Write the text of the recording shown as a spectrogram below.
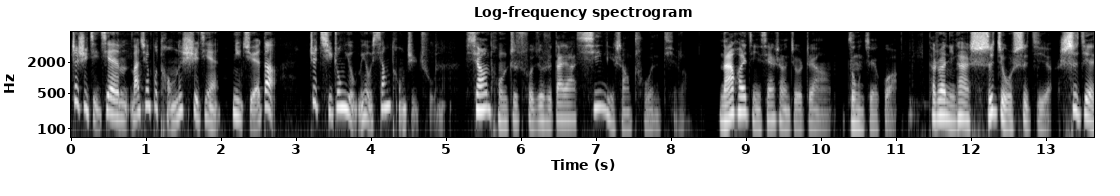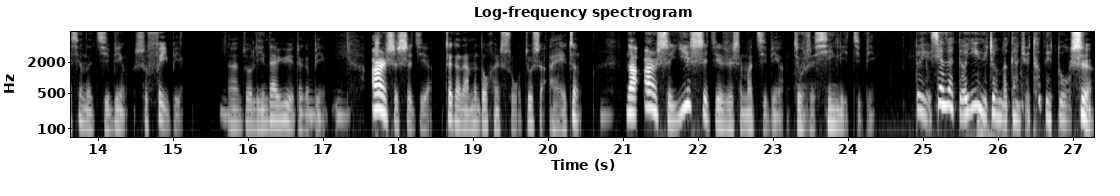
这是几件完全不同的事件，你觉得这其中有没有相同之处呢？相同之处就是大家心理上出问题了。南怀瑾先生就这样总结过，他说：“你看，十九世纪世界性的疾病是肺病，嗯，就林黛玉这个病；二十世纪这个咱们都很熟，就是癌症。那二十一世纪是什么疾病？就是心理疾病。对，现在得抑郁症的感觉特别多。是，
